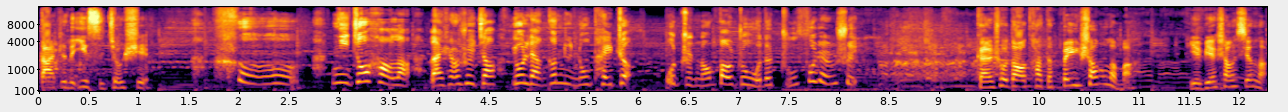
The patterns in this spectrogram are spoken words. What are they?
大致的意思就是，哼。你就好了，晚上睡觉有两个女奴陪着，我只能抱着我的竹夫人睡。感受到他的悲伤了吗？也别伤心了，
